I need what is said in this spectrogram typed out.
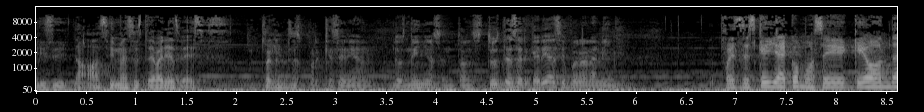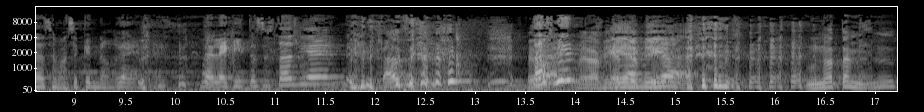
Y sí, no, sí me asusté varias veces. Pero entonces, ¿por qué serían los niños entonces? ¿Tú te acercarías si fuera una niña? Pues es que ya como sé qué onda, se me hace que no. De, de lejitos, ¿estás bien? ¿Estás? Pero, ¿Estás bien? Pero fíjate Eh, amiga. que uno también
